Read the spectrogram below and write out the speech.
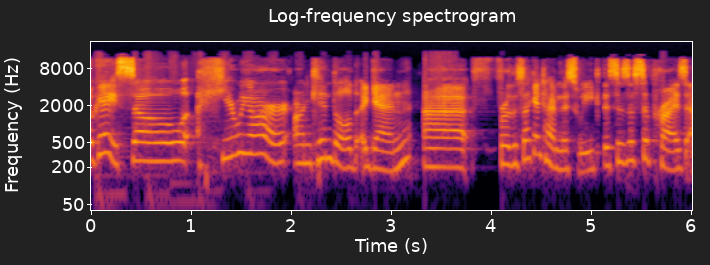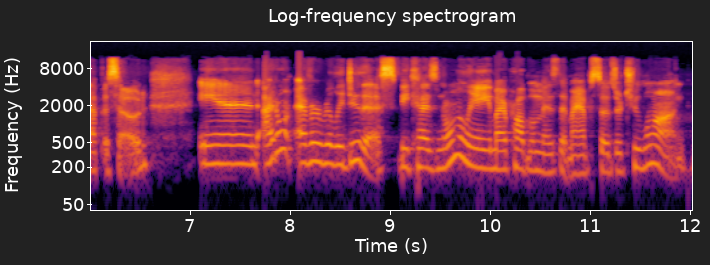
Okay, so here we are on Kindled again uh, for the second time this week. This is a surprise episode. And I don't ever really do this because normally my problem is that my episodes are too long.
